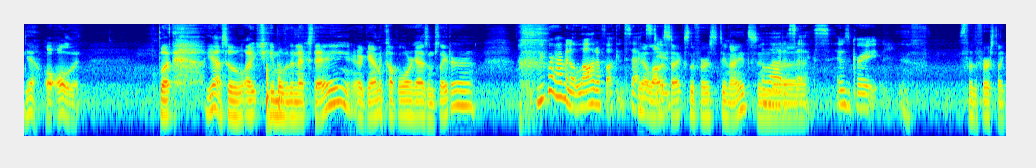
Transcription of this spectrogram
yeah, all, all of it. But yeah, so I she came over the next day. Again, a couple orgasms later. we were having a lot of fucking sex. Yeah, a lot dude. of sex the first two nights, And, A lot uh, of sex. It was great. for the first like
